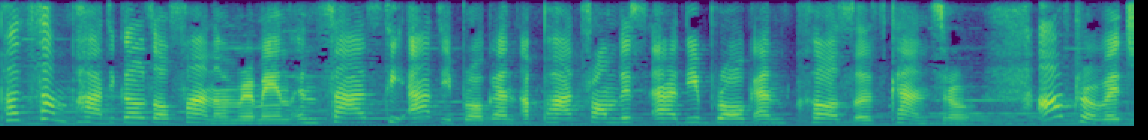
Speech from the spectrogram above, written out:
But some particles of Venom remain inside the Eddie Brock and apart from this Eddie Brock and causes cancer. After which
